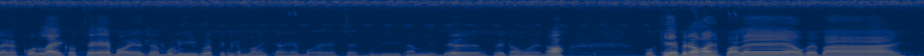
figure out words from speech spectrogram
แล้วก็กดไลค์กดแชร์บอยซับบุรีเพื่อเป็นกำลังใจให้บอยซับบุรีนำเด้อพี่น้องเอ้ยเนาะโอเคพี่น้องเอ้ยไปแล้วบ๊ายบาย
